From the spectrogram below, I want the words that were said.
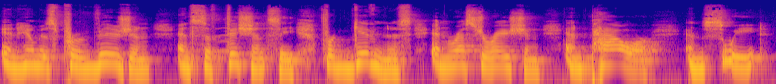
In Him is provision and sufficiency, forgiveness and restoration, and power and sweet,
